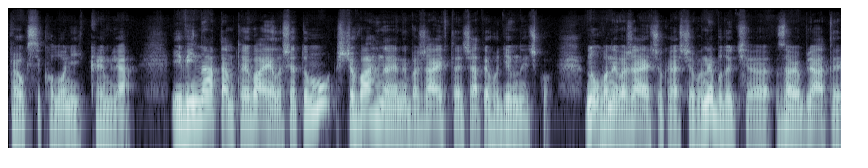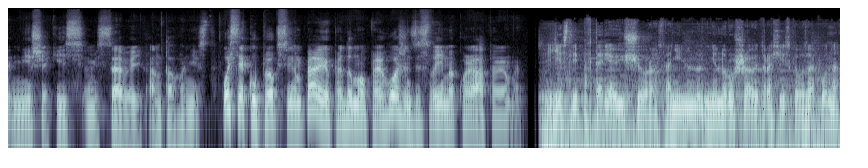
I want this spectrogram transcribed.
проксі-колоній Кремля. І війна там триває лише тому, що вагнери не бажають втрачати годівничку. Ну, вони вважають, що краще вони будуть е, заробляти, ніж якийсь місцевий антагоніст. Ось яку проксі імперію придумав Пригожин зі своїми кураторами. Если, повторяю еще раз, они не нарушают российского закона,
